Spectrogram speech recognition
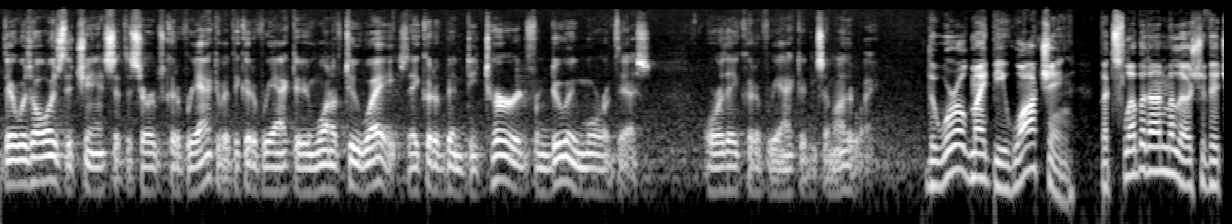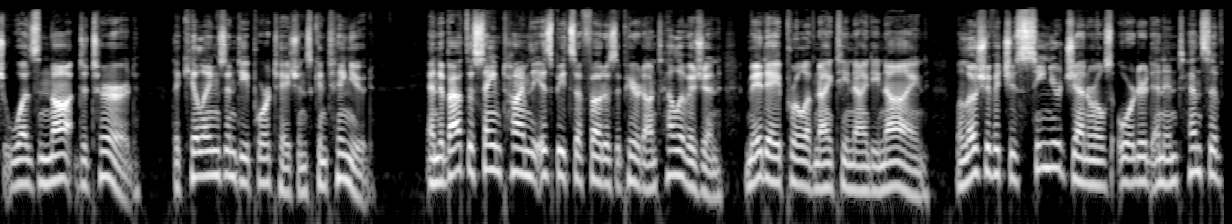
There was always the chance that the Serbs could have reacted, but they could have reacted in one of two ways. They could have been deterred from doing more of this, or they could have reacted in some other way. The world might be watching, but Slobodan Milosevic was not deterred. The killings and deportations continued and about the same time the Izbica photos appeared on television, mid April of 1999, Milosevic's senior generals ordered an intensive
